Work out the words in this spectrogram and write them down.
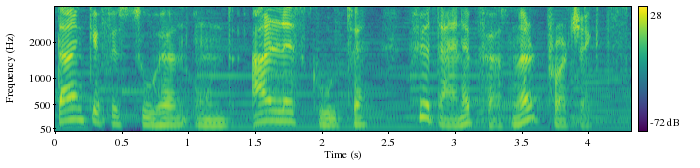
Danke fürs Zuhören und alles Gute für deine Personal Projects.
